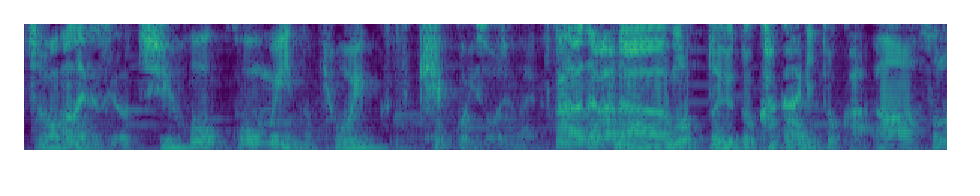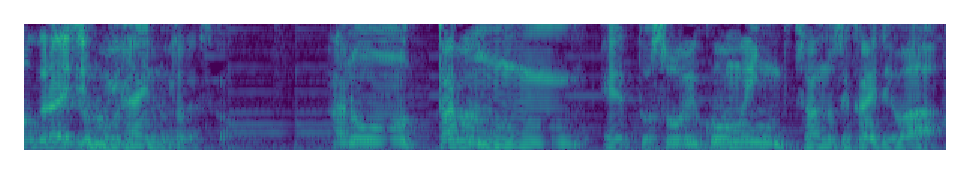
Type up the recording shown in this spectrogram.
ちょっとわかんないですけど、地方公務員の教育って結構いそうじゃないですか。あだから、もっと言うと、係とか、ああ、そのぐらいでもいいってことですか。あの、多分、えっ、と、そういう公務員さんの世界では、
